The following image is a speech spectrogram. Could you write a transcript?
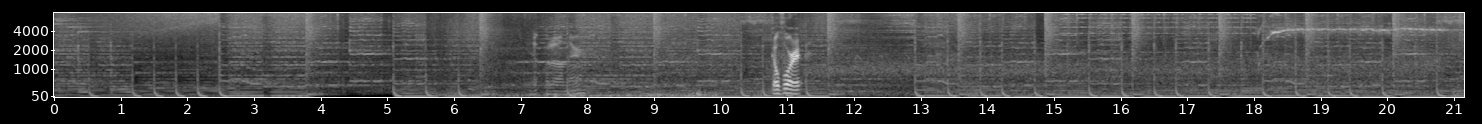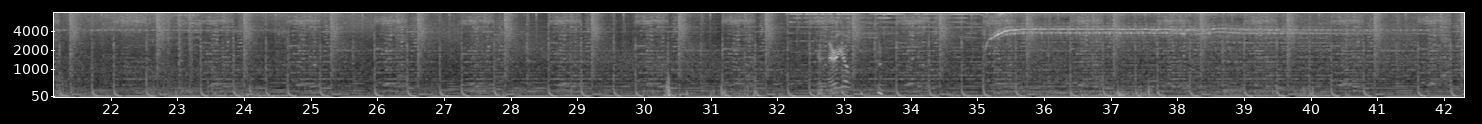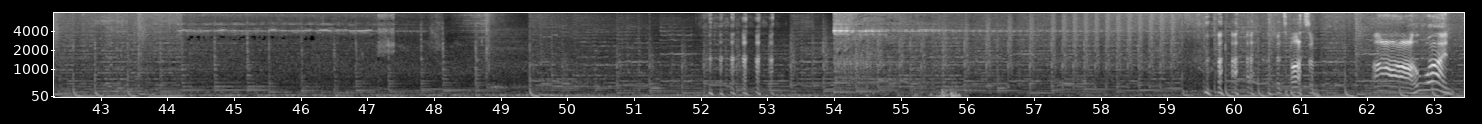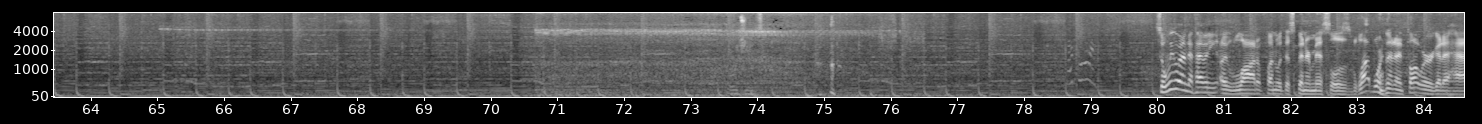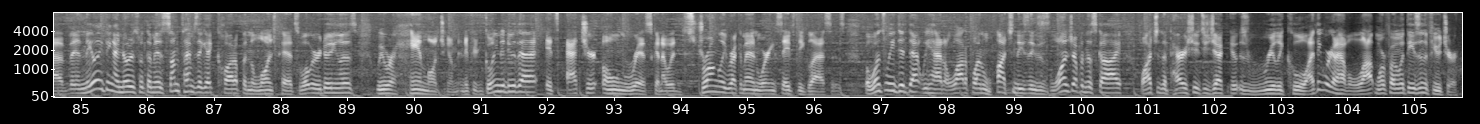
Go for it. That's awesome. Ah, oh, who won? Oh, jeez. So we wound up having a lot of fun with the spinner missiles, a lot more than I thought we were gonna have. And the only thing I noticed with them is sometimes they get caught up in the launch pad. So what we were doing was we were hand launching them. And if you're going to do that, it's at your own risk. And I would strongly recommend wearing safety glasses. But once we did that, we had a lot of fun watching these things just launch up in the sky, watching the parachutes eject. It was really cool. I think we're gonna have a lot more fun with these in the future.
